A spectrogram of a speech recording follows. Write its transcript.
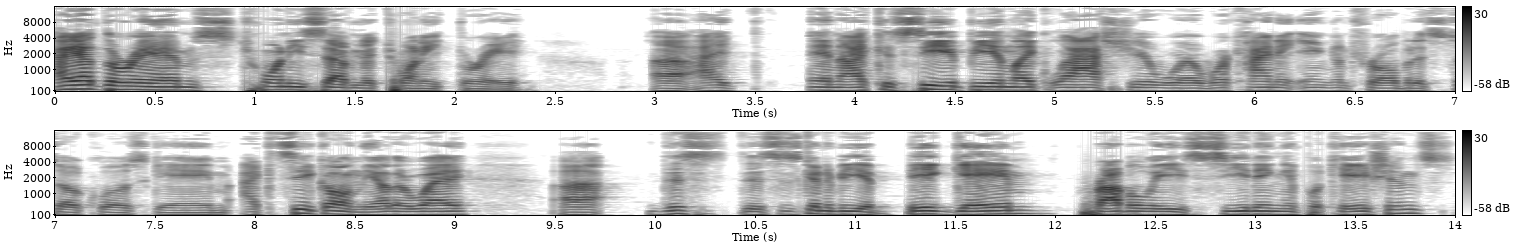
I got the Rams twenty seven to twenty three. Uh, I and I could see it being like last year where we're kind of in control, but it's still a close game. I could see it going the other way. Uh, this this is going to be a big game, probably seeding implications,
